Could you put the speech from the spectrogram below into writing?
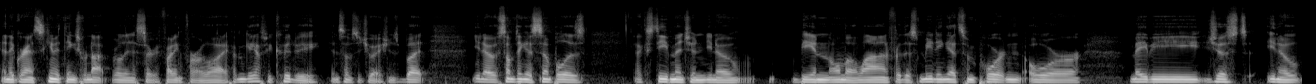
in the grand scheme of things, we're not really necessarily fighting for our life. I mean, I guess we could be in some situations, but you know, something as simple as, like Steve mentioned, you know, being on the line for this meeting that's important, or maybe just you know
